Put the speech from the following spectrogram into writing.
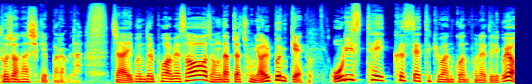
도전하시기 바랍니다. 자, 이분들 포함해서 정답자 총 10분께 오리 스테이크 세트 교환권 보내드리고요.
